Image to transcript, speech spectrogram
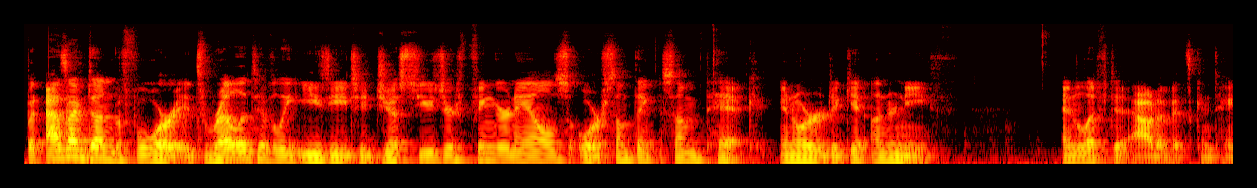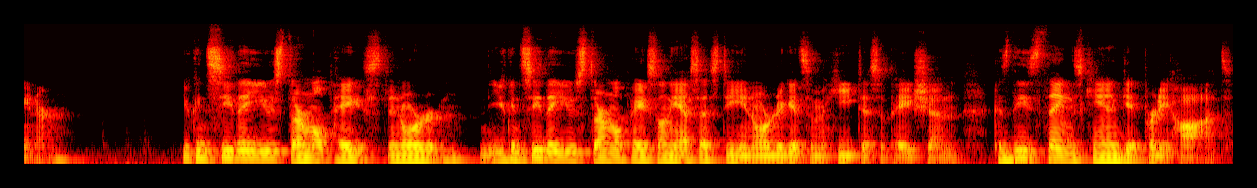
But as I've done before, it's relatively easy to just use your fingernails or something, some pick in order to get underneath and lift it out of its container. You can see they use thermal paste in order you can see they use thermal paste on the SSD in order to get some heat dissipation because these things can get pretty hot.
